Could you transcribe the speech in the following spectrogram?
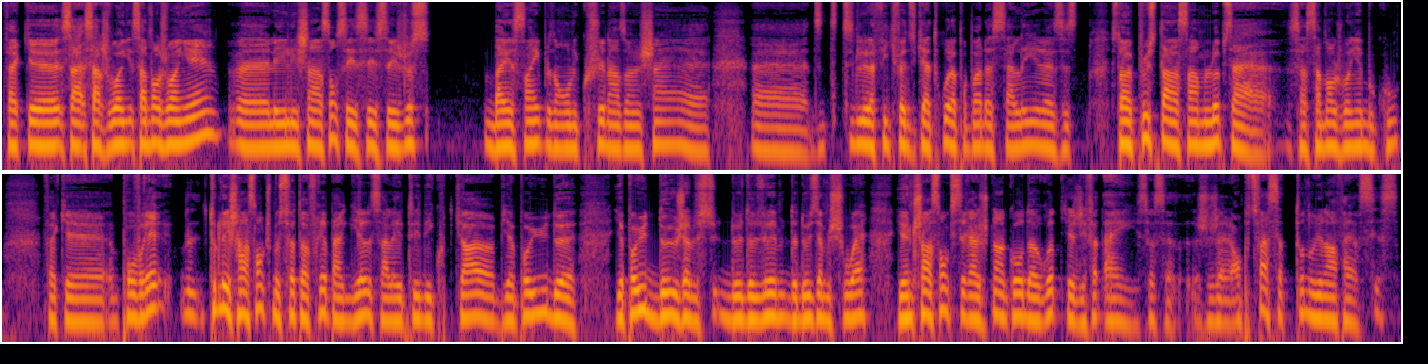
Fait que ça, ça, rejoignait- ça me rejoignait. Euh, les, les chansons, c'est, c'est, juste bien simple. On est couché dans un champ. Euh, euh, la fille qui fait du 4 roues, elle a pas peur de salir. Euh, C'est, un peu cet ensemble-là, puis ça, ça, ça me rejoignait beaucoup. Fait que, pour vrai, toutes les chansons que je me suis fait offrir par Gil, ça a été des coups de cœur. Puis il n'y a pas eu de, il a pas eu de deuxième, de, deuxième, de deuxième choix. Il y a une chanson qui s'est rajoutée en cours de route que j'ai fait, hey, ça, on peut faire cette tourne au lieu d'en faire six?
